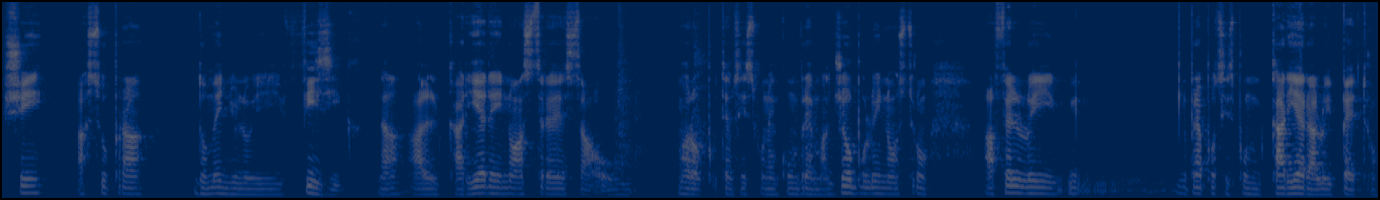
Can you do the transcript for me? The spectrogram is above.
și asupra domeniului fizic, da? al carierei noastre sau, mă rog, putem să-i spunem cum vrem, al jobului nostru, a felului, nu prea pot să-i spun cariera lui Petru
